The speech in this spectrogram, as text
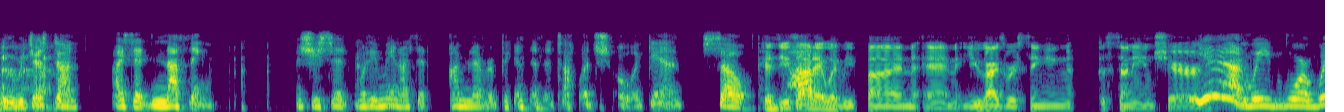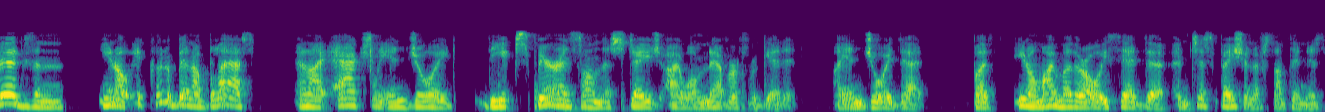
we were just done." I said, "Nothing." And she said, "What do you mean?" I said, "I'm never being in a talent show again." So Because you thought Oh. it would be fun, and you guys were singing the Sonny and Cher. Yeah, and we wore wigs, and you know, it could have been a blast. And I actually enjoyed the experience on the stage. I will never forget it. I enjoyed that. But you know, my mother always said the anticipation of something is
